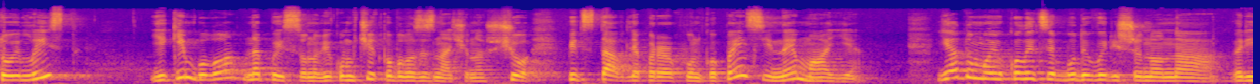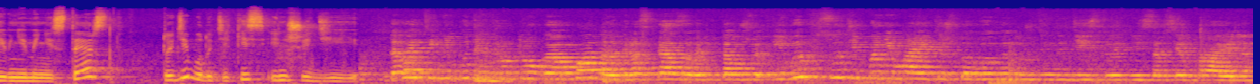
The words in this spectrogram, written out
той лист? Яким було написано, в якому чітко було зазначено, що підстав для перерахунку пенсій немає. Я думаю, коли це буде вирішено на рівні міністерств, тоді будуть якісь інші дії. Давайте не будем друг друга обманывать, рассказывать, потому что и вы в сути понимаете, что вы вынуждены действовать не совсем правильно,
